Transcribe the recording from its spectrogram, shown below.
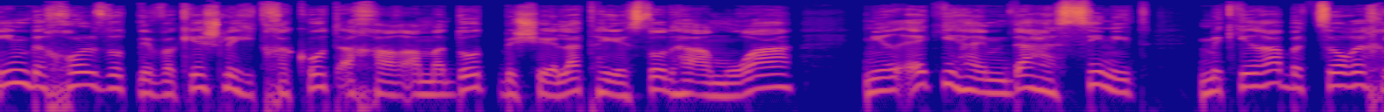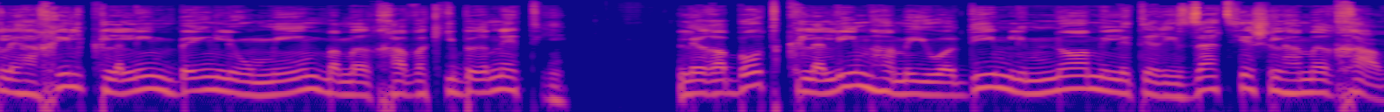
אם בכל זאת נבקש להתחקות אחר עמדות בשאלת היסוד האמורה, נראה כי העמדה הסינית מכירה בצורך להכיל כללים בינלאומיים במרחב הקיברנטי, לרבות כללים המיועדים למנוע מיליטריזציה של המרחב,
